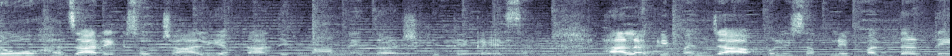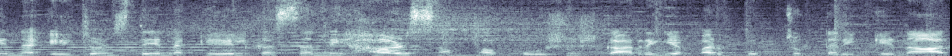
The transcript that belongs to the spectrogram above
2140 ਅਪਰਾਧਿਕ ਮਾਮਲੇ ਦਰਜ ਕੀਤੇ ਗਏ ਸਨ। ਹਾਲਾਂਕਿ ਪੰਜਾਬ ਪੁਲਿਸ ਆਪਣੇ ਪੱਧਰ ਤੇ ਇਹਨਾਂ ਏਜੰਟਸ ਤੇ ਨਕੇਲ ਕੱਸਣ ਦੀ ਹਰ ਸੰਭਵ ਕੋਸ਼ਿਸ਼ ਕਰ ਰਹੀ ਹੈ, ਪਰ ਗੁਪਚੁਪ ਤਰੀਕੇ ਨਾਲ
